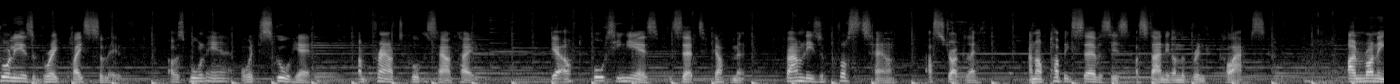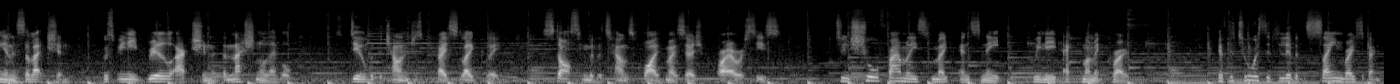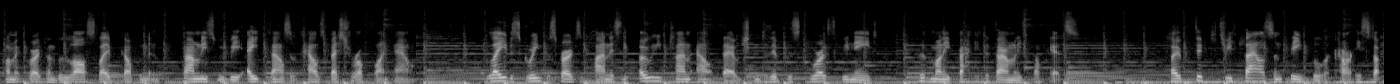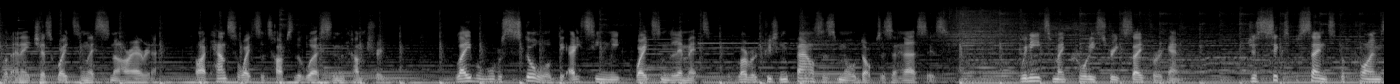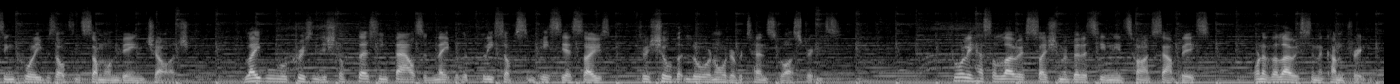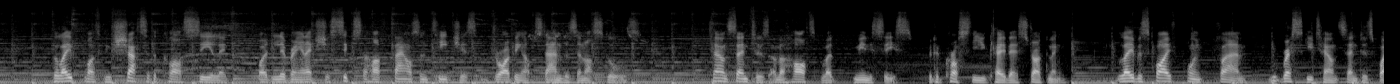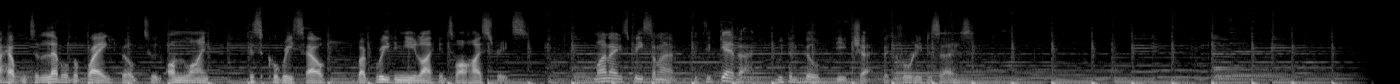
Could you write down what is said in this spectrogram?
Crawley is a great place to live. I was born here, I went to school here. I'm proud to call this town home. Yet after 14 years of Conservative government, families across the town are struggling and our public services are standing on the brink of collapse. I'm running in this election because we need real action at the national level to deal with the challenges we face locally, starting with the town's five most urgent priorities. To ensure families can make ends meet, we need economic growth. If the tool was to deliver the same rate of economic growth under the last Labour government, families would be £8,000 better off right now. Labour's Green Prosperity Plan is the only plan out there which can deliver this growth we need to put money back into families' pockets. Over 53,000 people are currently stuck on NHS waiting lists in our area. Our cancer waiting times are the worst in the country. Labour will restore the 18 week waiting limit by recruiting thousands more doctors and nurses. We need to make Crawley Street safer again. Just 6% of crimes in Crawley result in someone being charged. Labour will recruit an additional 13,000 neighbourhood police officers and PCSOs to ensure that law and order returns to our streets. Crawley has the lowest social mobility in the entire South East, one of the lowest in the country. The Labour Party can shatter the class ceiling by delivering an extra 6,500 teachers and driving up standards in our schools. Town centres are the heart of our communities, but across the UK they're struggling. Labour's five point plan will rescue town centres by helping to level the playing field to online physical retail by breathing new life into our high streets. My name's Peter Lamb, and together we can build the future that Crawley deserves.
